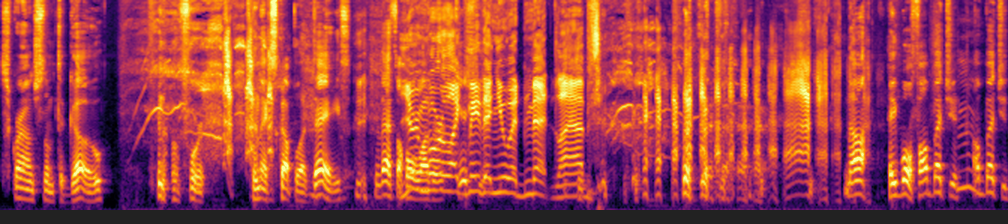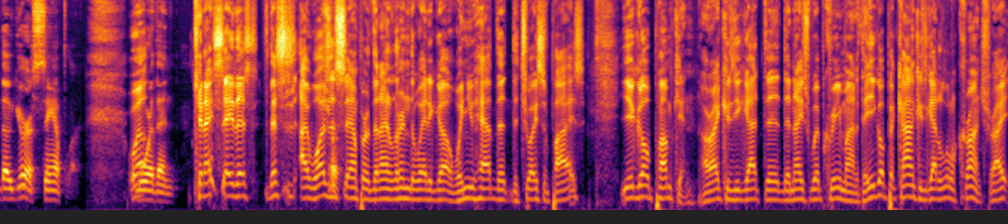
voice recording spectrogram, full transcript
scrounge some to go, you know, for the next couple of days, that's a whole You're more like issue. me than you admit, Labs. no, Hey Wolf, I'll bet you. Hmm. I'll bet you though you're a sampler well, more than. Can I say this? This is I was a sampler. Then I learned the way to go. When you have the, the choice of pies, you go pumpkin, all right, because you got the, the nice whipped cream on it. Then you go pecan because you got a little crunch, right?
